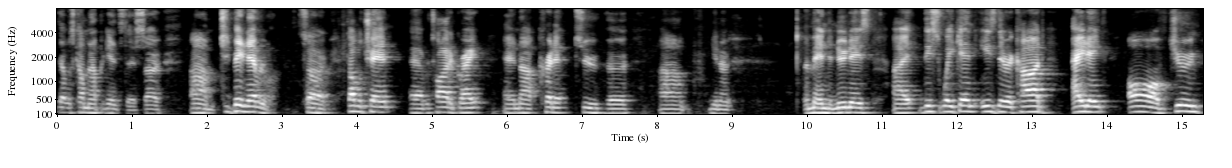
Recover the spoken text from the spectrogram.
that was coming up against her. So um, she's beating everyone. So double champ, uh, retired a great, and uh, credit to her. Um, you know, Amanda Nunes. Uh, this weekend, is there a card? 18th of June.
